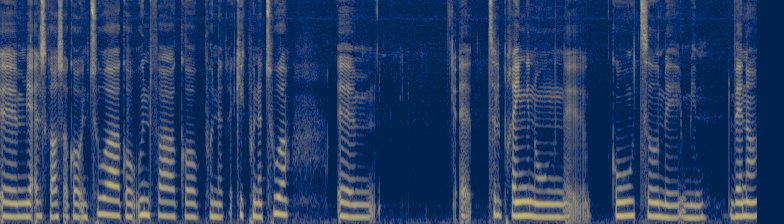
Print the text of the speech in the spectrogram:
Um, jeg elsker også at gå en tur, gå udenfor, gå på nat- kigge på natur, um, øh, tilbringe nogle øh, gode tid med mine venner.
